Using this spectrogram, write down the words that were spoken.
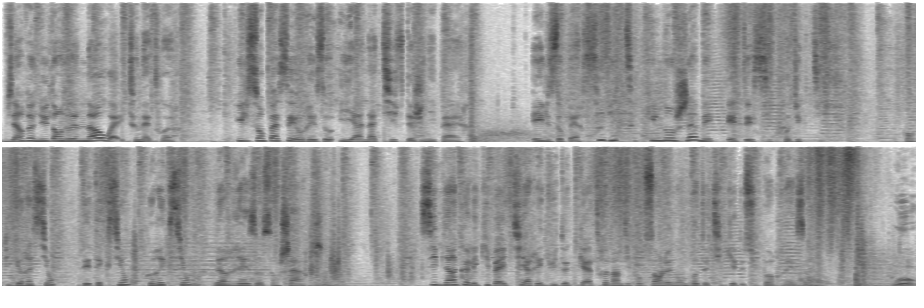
Bienvenue dans The No Way to Network. Ils sont passés au réseau IA natif de Juniper. Et ils opèrent si vite qu'ils n'ont jamais été si productifs. Configuration, détection, correction, leur réseau s'en charge. Si bien que l'équipe IT a réduit de 90% le nombre de tickets de support réseau. Wow,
